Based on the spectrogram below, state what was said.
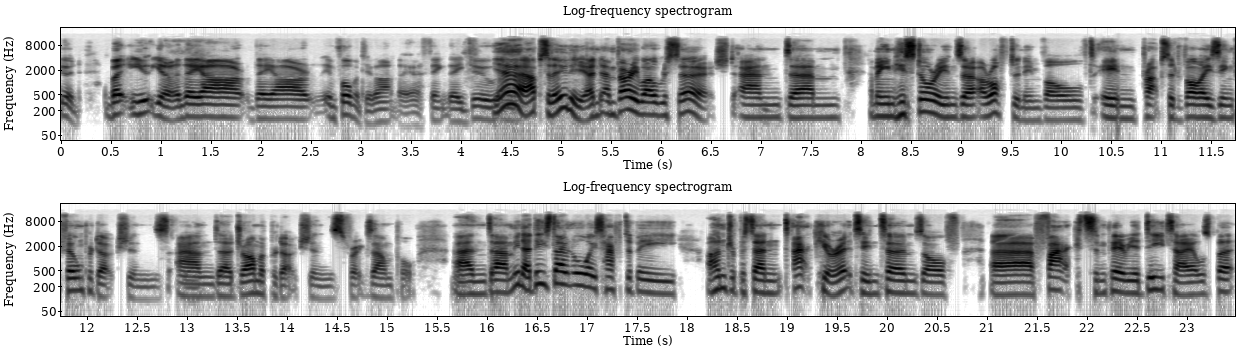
good. But you you know they are they are informative aren't they? I think they do yeah absolutely and, and very well researched and um, i mean historians are, are, often involved in perhaps advising film productions and uh, drama productions for example. And um, you know these don't always have to be 100% accurate in terms of uh, facts and period details. But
